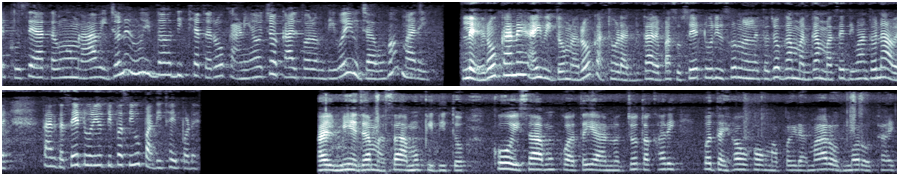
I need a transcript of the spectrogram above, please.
ને સોનલને આ તો હમણાં આવી. જો ને હું દસ દીખ્યા તો રોકાણી આવજો કાલ પરમ દી વયું જાવું હો મારી. લે રોકાને આવી તો મારો રોકા થોડાક દી. તારે પાછું સોનલ ને તો જો ગામમાં ગામમાં સેટી વાંધો ના આવે. તારે તો સેટુર્યુંથી પછી ઉપાધિ થઈ પડે. હાલ મેં જ આમાં સા મૂકી દીધો. કોઈ સા મૂકવા તૈયાર નથી. જોતા ખરી બધાય હવ હવમાં પડ્યા. મારો જ મરો થાય.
